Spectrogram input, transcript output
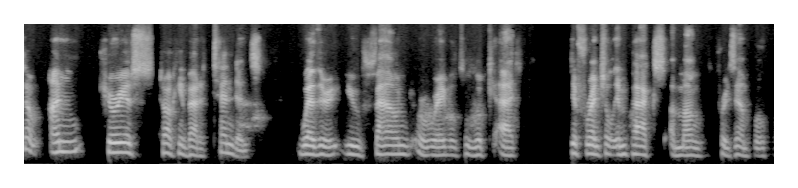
so i'm curious, talking about attendance, whether you found or were able to look at differential impacts among, for example,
